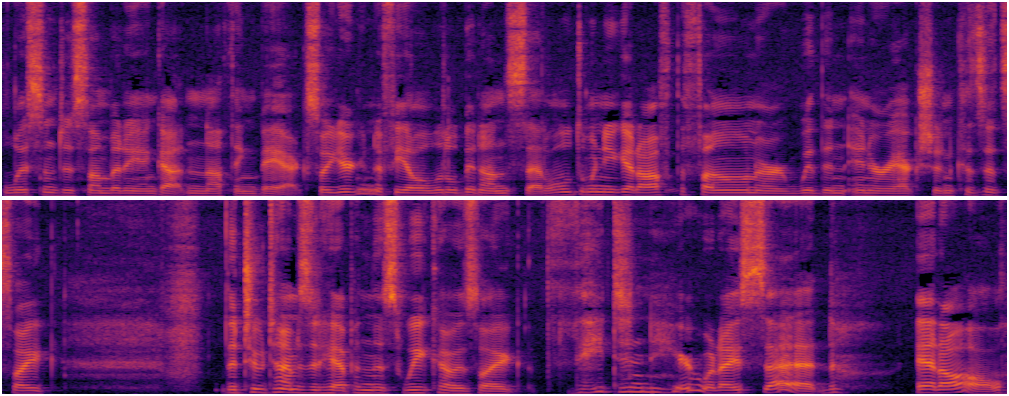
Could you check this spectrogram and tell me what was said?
listened to somebody and gotten nothing back. So you're going to feel a little bit unsettled when you get off the phone or with an interaction because it's like the two times it happened this week, I was like, they didn't hear what I said at all.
